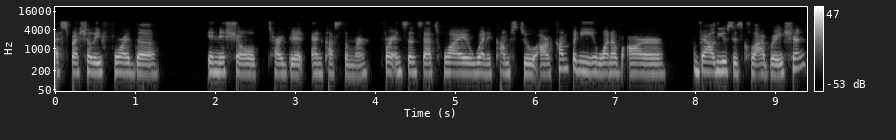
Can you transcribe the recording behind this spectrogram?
especially for the initial target and customer? For instance, that's why when it comes to our company, one of our values is collaboration.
